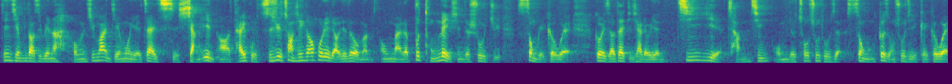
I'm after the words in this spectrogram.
今天节目到这边了，我们金马节目也在此响应啊，台股持续创新高，获利了结的我们，我们买了不同类型的书籍送给各位。各位只要在底下留言“基业长青”，我们就抽出图纸送各种书籍给各位。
